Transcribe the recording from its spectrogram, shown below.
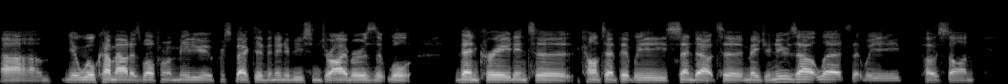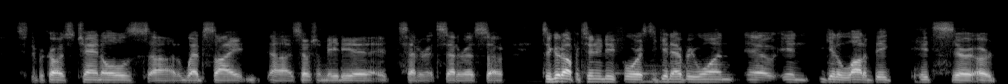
Um, you know, we'll come out as well from a media perspective and interview some drivers that will then create into content that we send out to major news outlets that we post on Supercars channels, uh, website, uh, social media, et cetera, et cetera. So it's a good opportunity for us to get everyone, you know, in get a lot of big hits or, or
